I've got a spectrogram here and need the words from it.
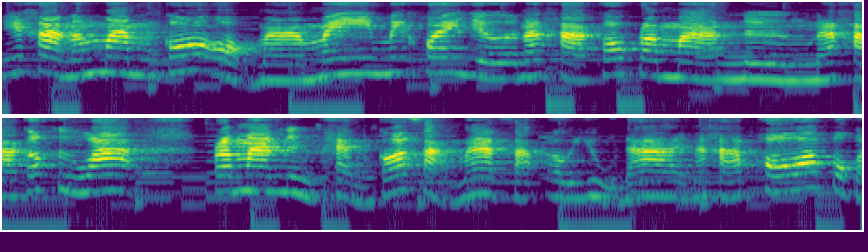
นี่ค่ะน้ำมันก็ออกมาไม่ไม่ค่อยเยอะนะคะ ก็ประมาณหนึ่งนะคะ ก็คือว่าประมาณ 1 แผ่นก็สามารถซับเอาอยู่ได้นะคะ เพราะว่าปก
